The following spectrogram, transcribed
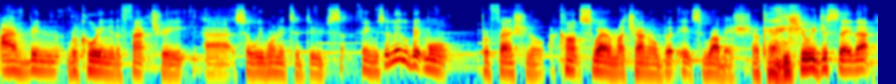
I have been recording in a factory, uh, so we wanted to do things a little bit more professional. I can't swear on my channel, but it's rubbish, okay? Should we just say that?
